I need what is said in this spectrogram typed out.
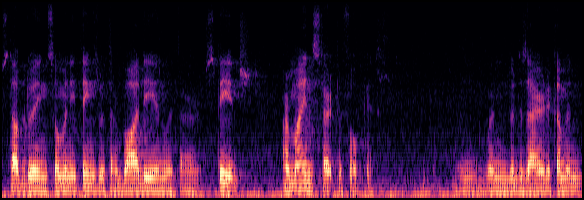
stop doing so many things with our body and with our speech, our minds start to focus. When, when the desire to come in,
